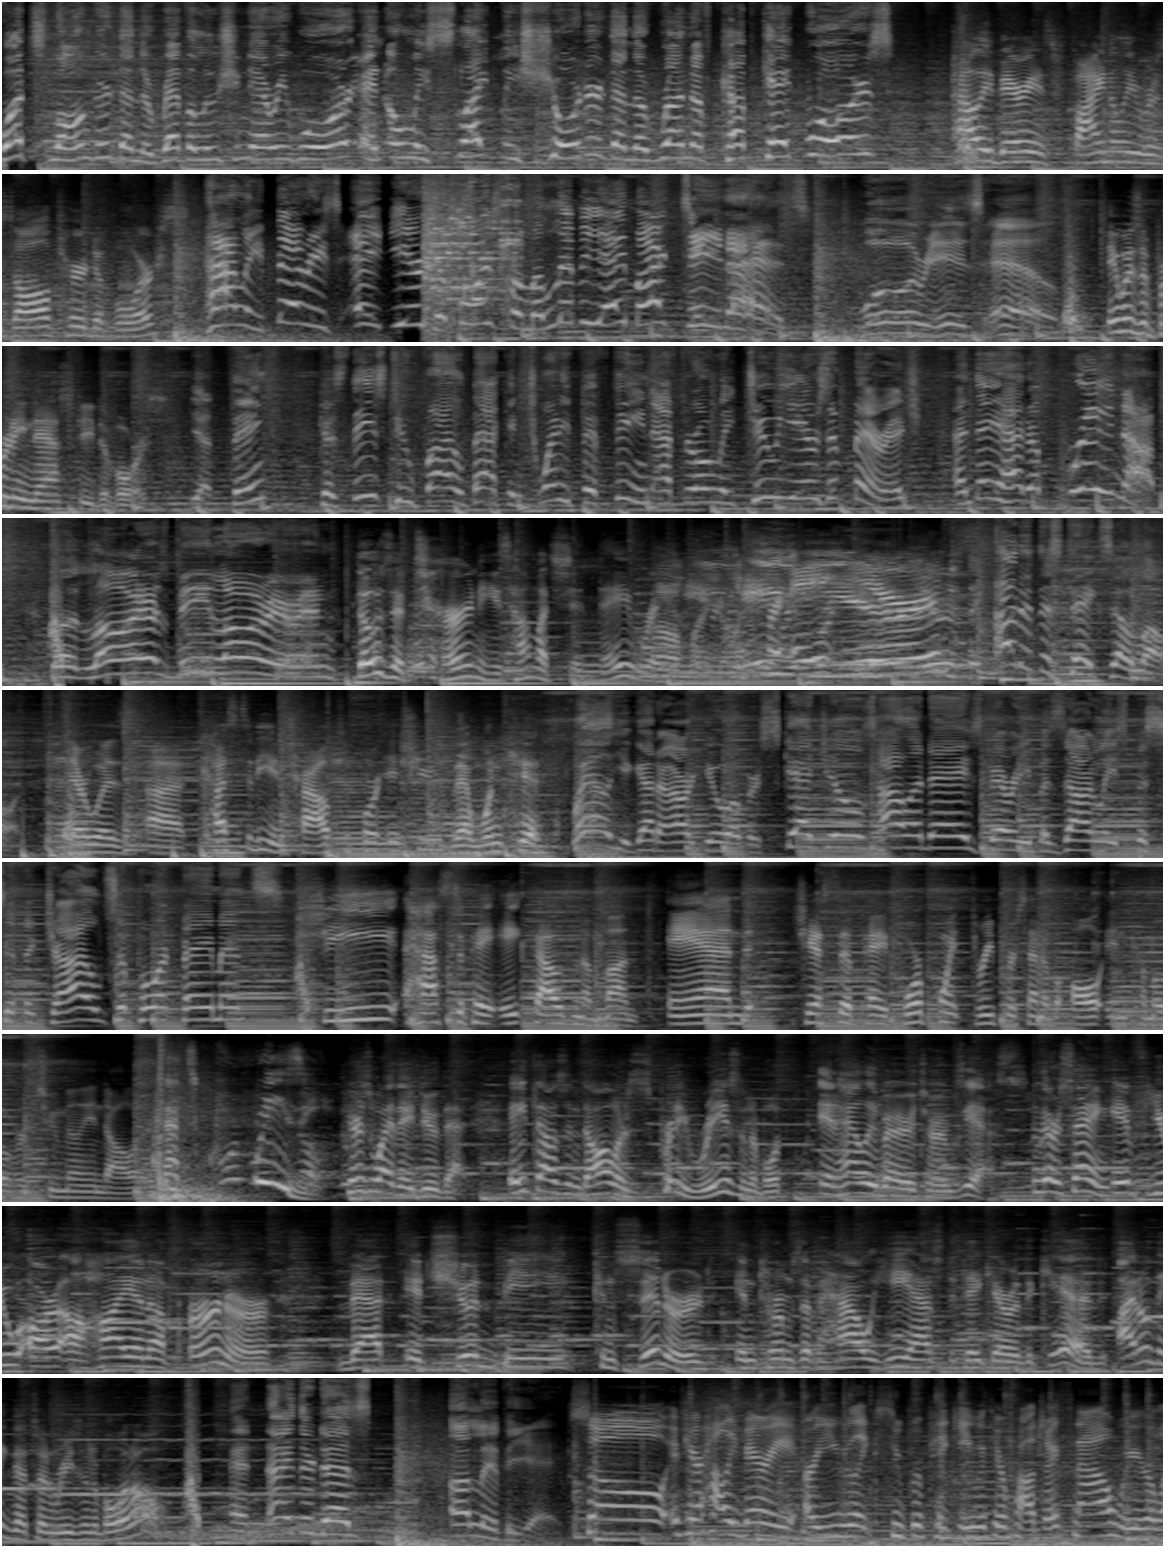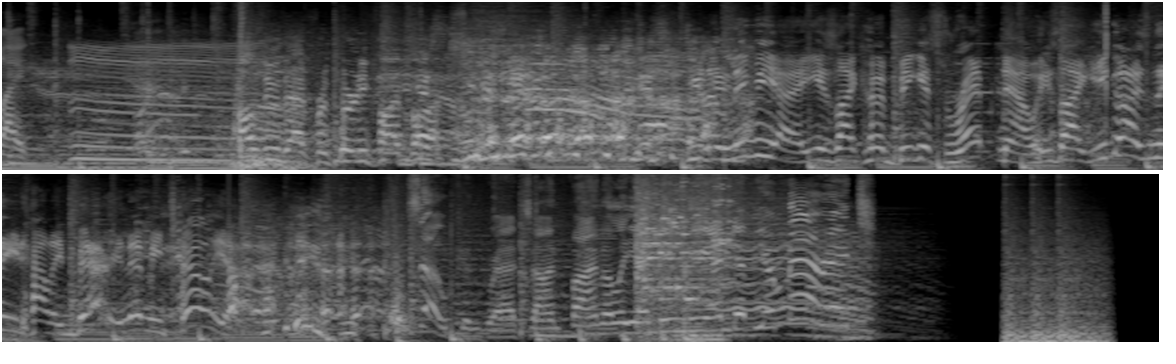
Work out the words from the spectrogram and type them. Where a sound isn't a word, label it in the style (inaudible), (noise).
What's longer than the Revolutionary War and only slightly shorter than the run of Cupcake Wars? Halle Berry has finally resolved her divorce. Halle Berry's eight-year divorce from Olivier Martinez! War is hell. It was a pretty nasty divorce. You think? Because these two filed back in 2015 after only two years of marriage, and they had a prenup. But lawyers be lawyering. Those attorneys, how much did they raise? Oh my God. For eight years. How did this take so long? There was uh, custody and child support issues. That one kid. Well, you gotta argue over schedules, holidays, very bizarrely specific child support payments. She has to pay 8000 a month, and she has to pay 4.3% of all income over $2 million. That's crazy. Here's why they do that. $8,000 is pretty reasonable. In Halle Berry terms, yes. They're saying if you are a high enough earner, that it should be considered in terms of how he has to take care of the kid. I don't think that's unreasonable at all. And neither does Olivier. So if you're Halle Berry, are you like super picky with your projects now? Where you're like, mm, I'll do that for 35 bucks. (laughs) (laughs) Olivier is like her biggest rep now. He's like, you guys need Halle Berry, let me tell you. (laughs) So congrats on finally ending the end of your marriage.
